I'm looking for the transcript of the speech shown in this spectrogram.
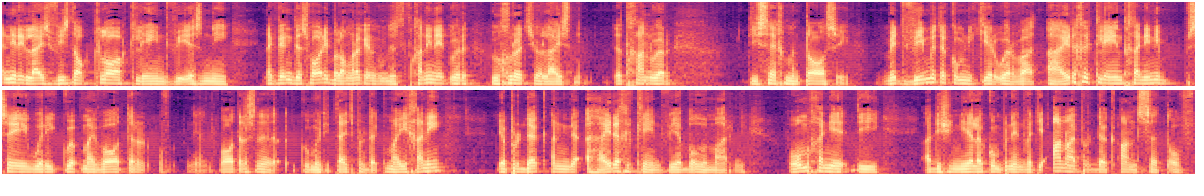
in hierdie lys wie's dalk klaar kliënt, wie is nie. En ek dink dis waar die belangrike ding kom. Dit gaan nie net oor hoe groot is jou lys nie. Dit gaan oor die segmentasie. Met wie moet ek kommunikeer oor wat? 'n Huidige kliënt gaan jy nie sê hoor jy koop my water of nee, water is 'n kommoditeitsproduk, maar jy gaan nie jou produk aan 'n huidige kliënt weer wil bemark nie. Vir hom gaan jy die addisionele komponent wat jy aan daai produk aansit of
